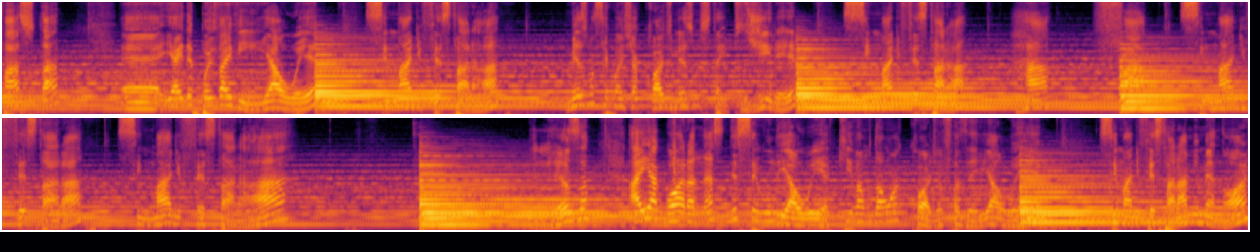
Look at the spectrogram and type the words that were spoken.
fácil, tá? É, e aí depois vai vir Yahweh se manifestará, mesma sequência de acordes, mesmos tempos. Jireh se manifestará, Ra, Fá se manifestará, se manifestará. Beleza? Aí agora, nesse, nesse segundo Yahweh aqui, vamos dar um acorde. Vou fazer Yahweh se manifestará, Mi menor,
